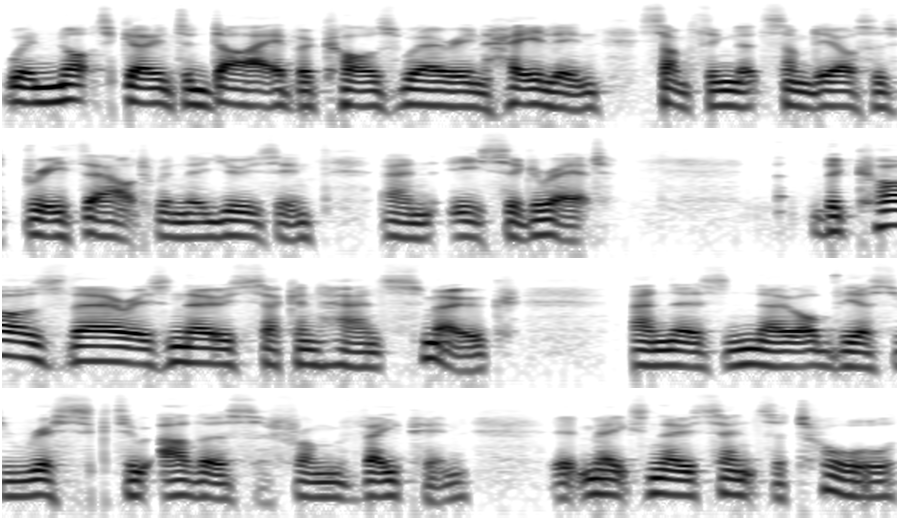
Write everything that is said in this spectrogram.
we're not going to die because we're inhaling something that somebody else has breathed out when they're using an e-cigarette because there is no secondhand smoke and there's no obvious risk to others from vaping, it makes no sense at all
